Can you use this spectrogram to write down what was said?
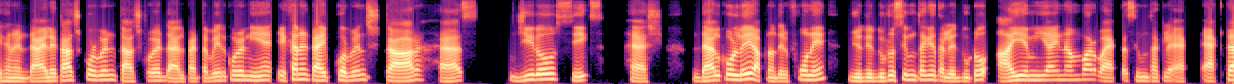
এখানে ডায়ালে টাচ করবেন টাচ করে ডায়াল প্যাডটা বের করে নিয়ে এখানে টাইপ করবেন star hash zero six hash dial করলেই আপনাদের ফোনে যদি দুটো সিম থাকে, তাহলে দুটো আইএমইআই নাম্বার বা একটা সিম থাকলে এক- একটা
